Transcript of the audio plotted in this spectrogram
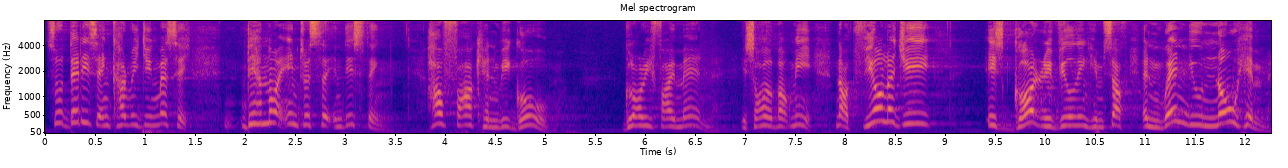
So that is encouraging message. They are not interested in this thing. How far can we go? Glorify man. It's all about me. Now, theology is God revealing himself. And when you know him,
